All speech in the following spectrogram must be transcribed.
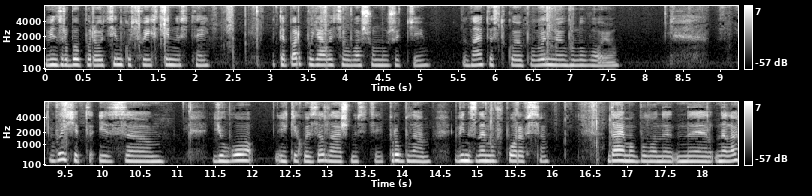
Він зробив переоцінку своїх цінностей. І тепер появиться у вашому житті. Знаєте, з такою повинною головою. Вихід із е, його якихось залежностей, проблем. Він з ними впорався. Да, йому було нелегко, не, не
